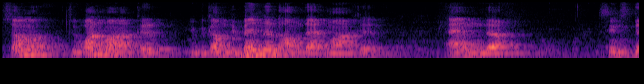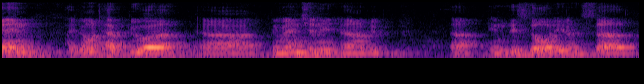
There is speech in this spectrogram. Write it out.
some, to one market, you become dependent on that market, and uh, since then, I don't have to, to mention it, uh, in this audience uh,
